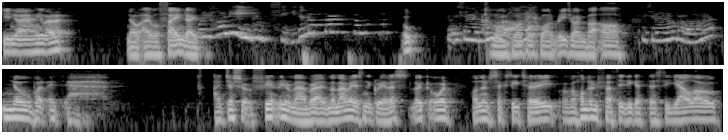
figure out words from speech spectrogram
Do you know anything about it? No, I will find out. Wait, how do you even see the number? Oh, Is there a number come on, come on, on come on, it? come on. Rejoin battle. Is there a number on it? No, but it. I just sort of faintly remember. My memory isn't the greatest. Look, Owen, 162 of 150 to get this. The yellow.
